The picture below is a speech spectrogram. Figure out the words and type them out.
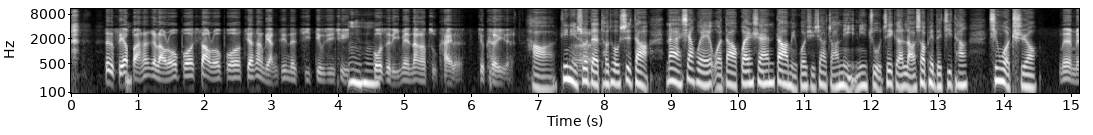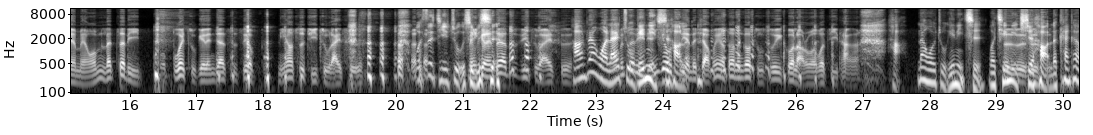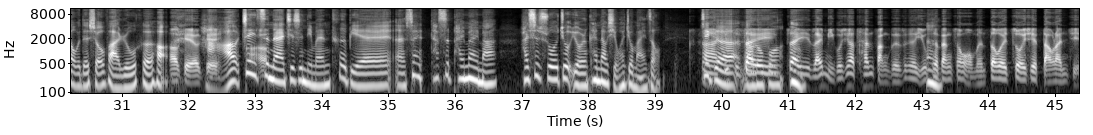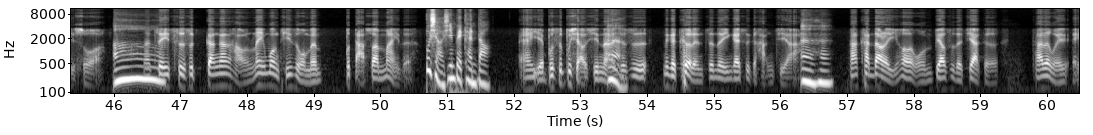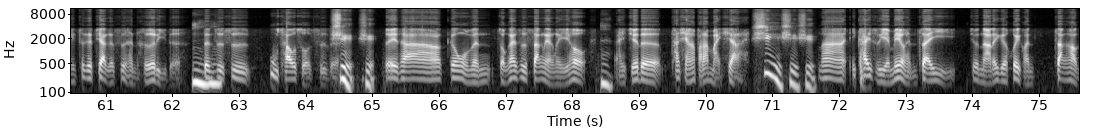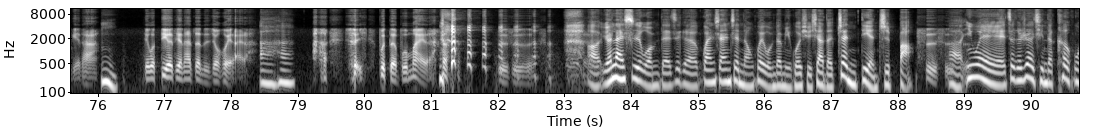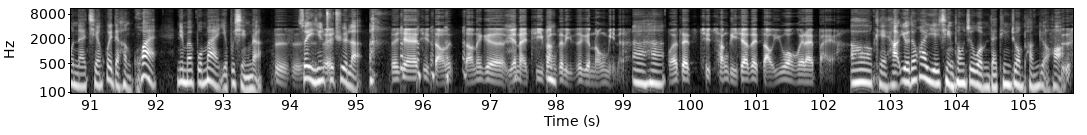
这个只要把那个老萝卜、少萝卜加上两斤的鸡丢进去锅子里面，让它煮开了就可以了。好，听你说呃的头头是道。那下回我到关山到美国学校找你，你煮这个老少配的鸡汤，请我吃哦。没有没有没有，我们来这里我不会煮给人家吃，只有你要自己煮来吃，我自己煮 是不每个人都是？要自己煮来吃。好，那我来煮给你吃好了稚园。的小朋友都能够煮出一锅老萝卜鸡汤啊。好，那我煮给你吃，我请你吃好了，看看我的手法如何哈。OK OK，好，这一次呢，其实你们特别呃，算它是拍卖吗？还是说就有人看到喜欢就买走？这啊个其实老萝卜，在来米国学校参访的这个游客嗯当中，我们都会做一些导览解说啊。啊，那这一次是刚刚好，那一瓮其实我们不打算卖的，不小心被看到，哎，也不是不小心啦，嗯。就是那个客人真的应该是个行家，嗯哼，他看到了以后，我们标示的价格，他认为哎这个价格是很合理的，嗯。甚至是物超所值的，是是，所以他跟我们总干事商量了以后，嗯。哎，觉得他想要把它买下来。是是是，那一开始也没有很在意，就拿了一个汇款账号给他，嗯。结果第二天他真的就汇来了，啊哈。所以不得不卖了。是 是是，哦，原来是我们的这个关山镇农会，我们的米国学校的镇店之宝是是啊、是因为这个热情的客户呢，钱汇的很快，你们不卖也不行了，是是，所以已经出去了。所以现在去找那找那个原来寄放这里这个农民啊，嗯哼我要再去床底下再找渔网回来摆啊。，OK，好，有的话也请通知我们的听众朋友哈。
